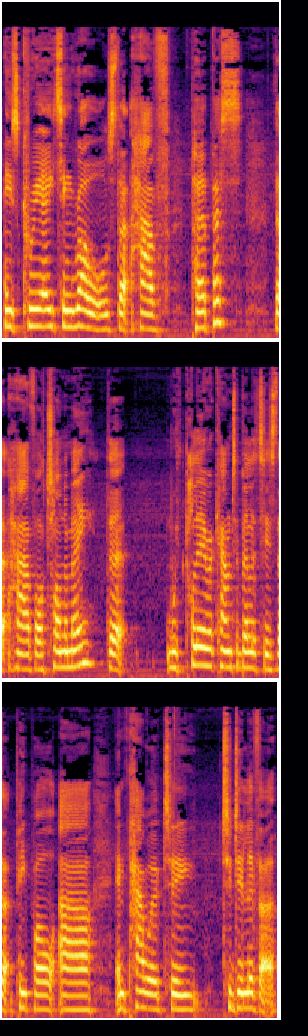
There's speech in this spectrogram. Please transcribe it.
is creating roles that have purpose that have autonomy, that with clear accountabilities that people are empowered to to deliver.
